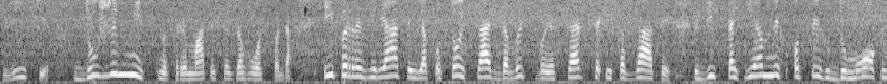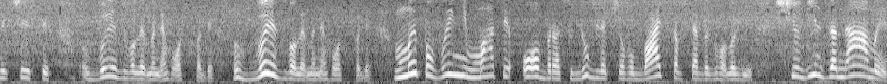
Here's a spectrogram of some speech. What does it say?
світі дуже міцно триматися за Господа і перевіряти, як отой цар Давид своє серце, і казати від таємних отих думок нечистих. Визволи мене, Господи, визволи мене, Господи. Ми повинні мати образ люблячого батька в себе в голові, що він за нами,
